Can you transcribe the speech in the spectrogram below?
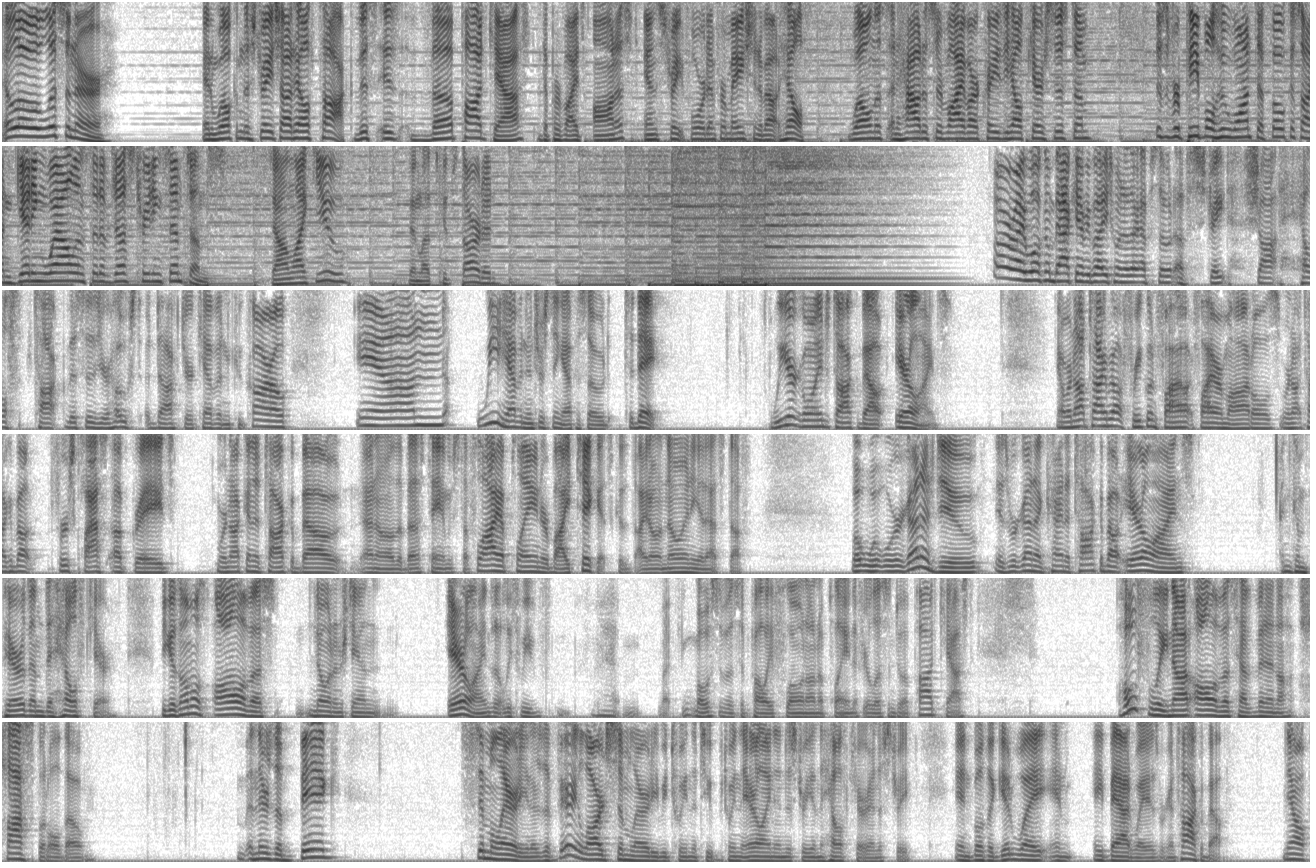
Hello, listener, and welcome to Straight Shot Health Talk. This is the podcast that provides honest and straightforward information about health, wellness, and how to survive our crazy healthcare system. This is for people who want to focus on getting well instead of just treating symptoms. Sound like you? Then let's get started. All right, welcome back, everybody, to another episode of Straight Shot Health Talk. This is your host, Dr. Kevin Cuccaro. And we have an interesting episode today. We are going to talk about airlines. Now, we're not talking about frequent flyer models. We're not talking about first class upgrades. We're not going to talk about, I don't know, the best times to fly a plane or buy tickets because I don't know any of that stuff. But what we're going to do is we're going to kind of talk about airlines and compare them to healthcare because almost all of us know and understand airlines, at least we've I think most of us have probably flown on a plane if you're listening to a podcast. Hopefully, not all of us have been in a hospital, though. And there's a big similarity. There's a very large similarity between the two, between the airline industry and the healthcare industry, in both a good way and a bad way, as we're going to talk about. Now,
